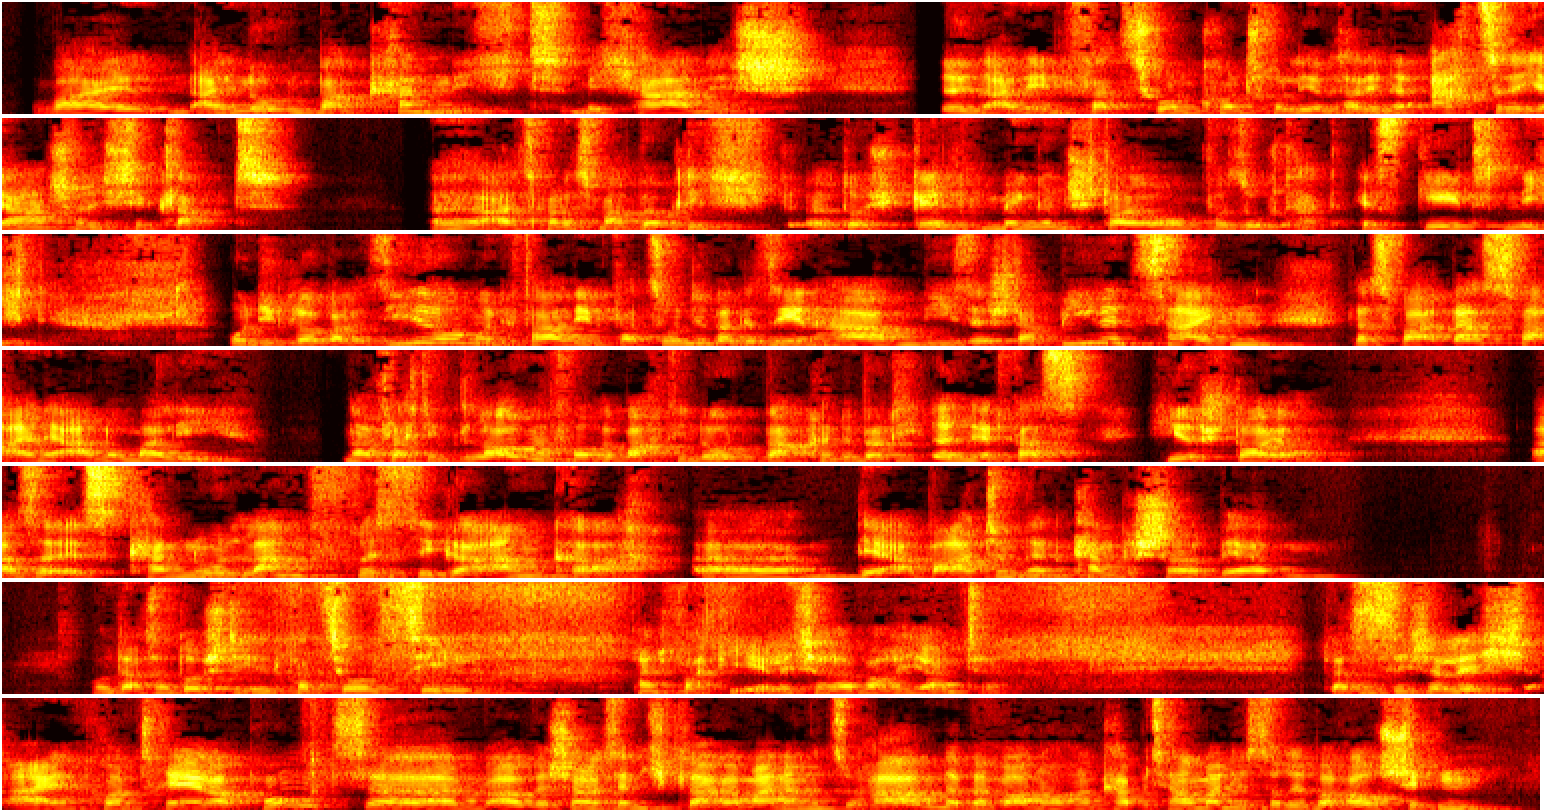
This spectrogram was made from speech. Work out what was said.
weil eine Notenbank kann nicht mechanisch irgendeine Inflation kontrollieren. Das hat in den 80er Jahren schon nicht geklappt, äh, als man das mal wirklich äh, durch Geldmengensteuerung versucht hat. Es geht nicht. Und die Globalisierung und die fallende Inflation, die wir gesehen haben, diese stabilen Zeiten, das war, das war eine Anomalie. Na, vielleicht den Glauben hervorgebracht, die Notenbank könnte wirklich irgendetwas hier steuern. Also es kann nur langfristiger Anker äh, der Erwartungen kann gesteuert werden. Und also durch die Inflationsziel einfach die ehrlichere Variante. Das ist sicherlich ein konträrer Punkt, äh, aber wir scheinen uns ja nicht klare Meinungen zu haben. Da werden wir auch noch einen Kapitalmarkt darüber rausschicken,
